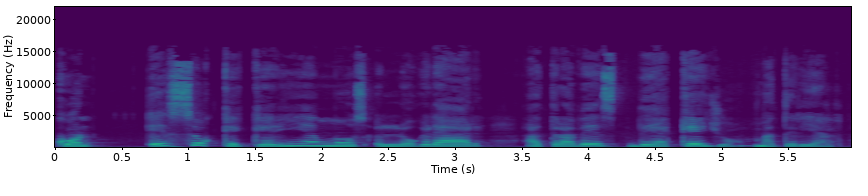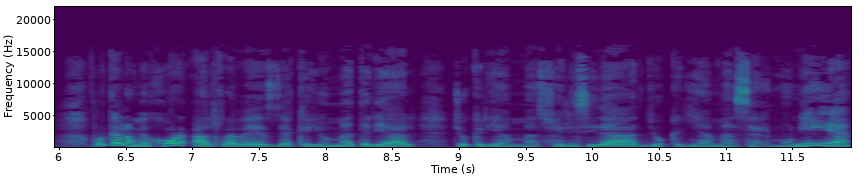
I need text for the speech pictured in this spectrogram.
con eso que queríamos lograr a través de aquello material. Porque a lo mejor a través de aquello material yo quería más felicidad, yo quería más armonía,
